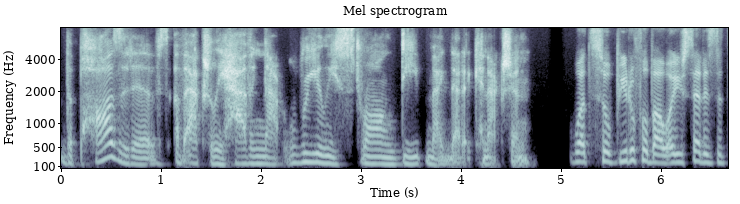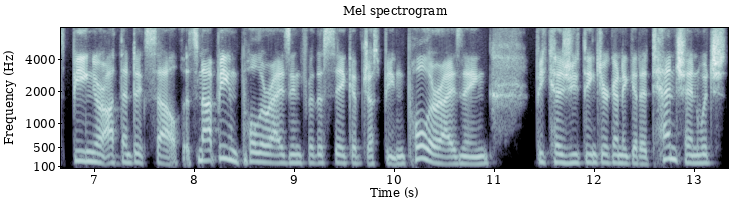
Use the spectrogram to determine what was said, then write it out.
the positives of actually having that really strong, deep magnetic connection what's so beautiful about what you said is it's being your authentic self. It's not being polarizing for the sake of just being polarizing because you think you're going to get attention, which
